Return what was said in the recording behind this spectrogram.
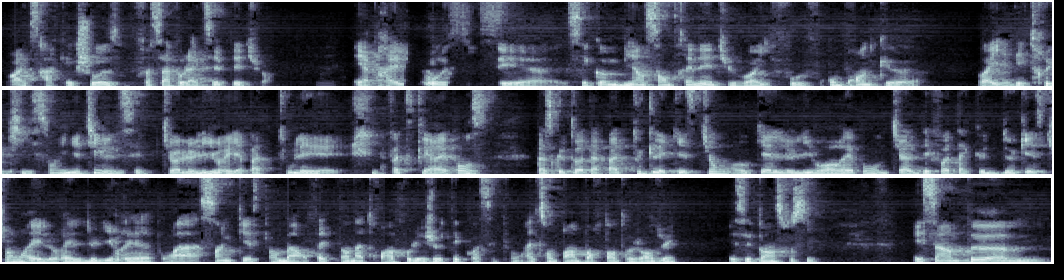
pouvoir extraire quelque chose. Ça, faut l'accepter, tu vois. Et après, aussi, c'est euh, c'est comme bien s'entraîner, tu vois. Il faut, comprendre que ouais, il y a des trucs qui sont inutiles. C'est, tu vois, le livre, il n'y a pas tous les, il y a pas toutes les réponses. Parce que toi, t'as pas toutes les questions auxquelles le livre répond. Tu vois, des fois, t'as que deux questions et le, livre, il répond à cinq questions. Bah, en fait, t'en as trois, faut les jeter, quoi. C'est, elles sont pas importantes aujourd'hui et c'est pas un souci. Et c'est un peu, euh,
